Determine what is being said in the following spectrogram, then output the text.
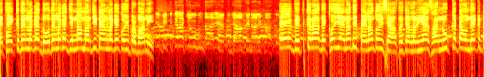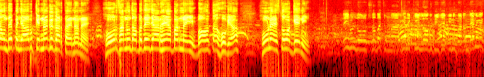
ਇੱਥੇ ਇੱਕ ਦਿਨ ਲੱਗੇ ਦੋ ਦਿਨ ਲੱਗੇ ਜਿੰਨਾ ਮਰਜ਼ੀ ਟਾਈਮ ਲੱਗੇ ਕੋਈ ਪਰਵਾਹ ਨਹੀਂ। ਇਹ ਵਿਤਕਰਾ ਕਿਉਂ ਹੁੰਦਾ ਆ ਰਿਹਾ ਹੈ ਪੰਜਾਬ ਦੇ ਨਾਲ ਹੀ ਖਾਸ ਤੌਰ ਇਹ ਵਿਤਕਰਾ ਦੇਖੋ ਜੀ ਇਹਨਾਂ ਦੀ ਪਹਿਲਾਂ ਤੋਂ ਹੀ ਸਿਆਸਤ ਚੱਲ ਰਹੀ ਹੈ। ਸਾਨੂੰ ਘਟਾਉਂਦੇ ਘਟਾਉਂਦੇ ਪੰਜਾਬ ਕਿੰਨਾ ਕੁ ਕਰਤਾ ਇਹਨਾਂ ਨੇ। ਹੋਰ ਸਾਨੂੰ ਦੱਬਦੇ ਜਾ ਰਹੇ ਆ ਪਰ ਨਹੀਂ ਬਹੁਤ ਹੋ ਗਿਆ। ਹੁਣ ਇਸ ਤੋਂ ਅੱਗੇ ਨਹੀਂ ਹੁਣ ਲੋਕ ਸਭਾ ਚੋਣਾਂ ਆ ਰਹੀਆਂ ਨੇ ਕੀ ਲੋਕ ਬੀਜੇਪੀ ਨੂੰ ਵੜਨ ਦੇਣਗੇ ਘਰਾਂ 'ਚ?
